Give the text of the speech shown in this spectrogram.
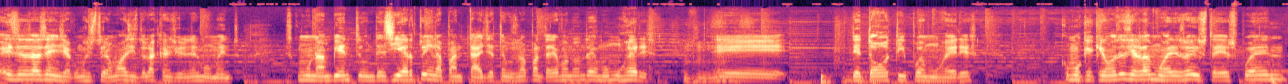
es esa esencia, como si estuviéramos haciendo la canción en el momento. Es como un ambiente, un desierto y en la pantalla tenemos una pantalla de fondo donde vemos mujeres. Eh, de todo tipo de mujeres. Como que queremos decir a las mujeres, oye, ustedes pueden,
